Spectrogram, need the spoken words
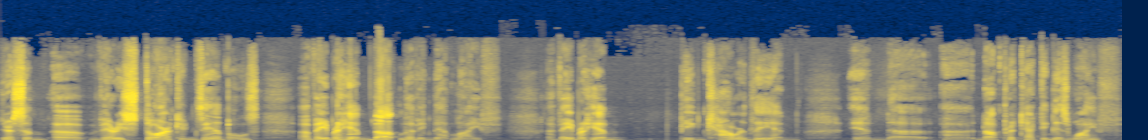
There's some uh, very stark examples of Abraham not living that life, of Abraham being cowardly and and uh, uh, not protecting his wife.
